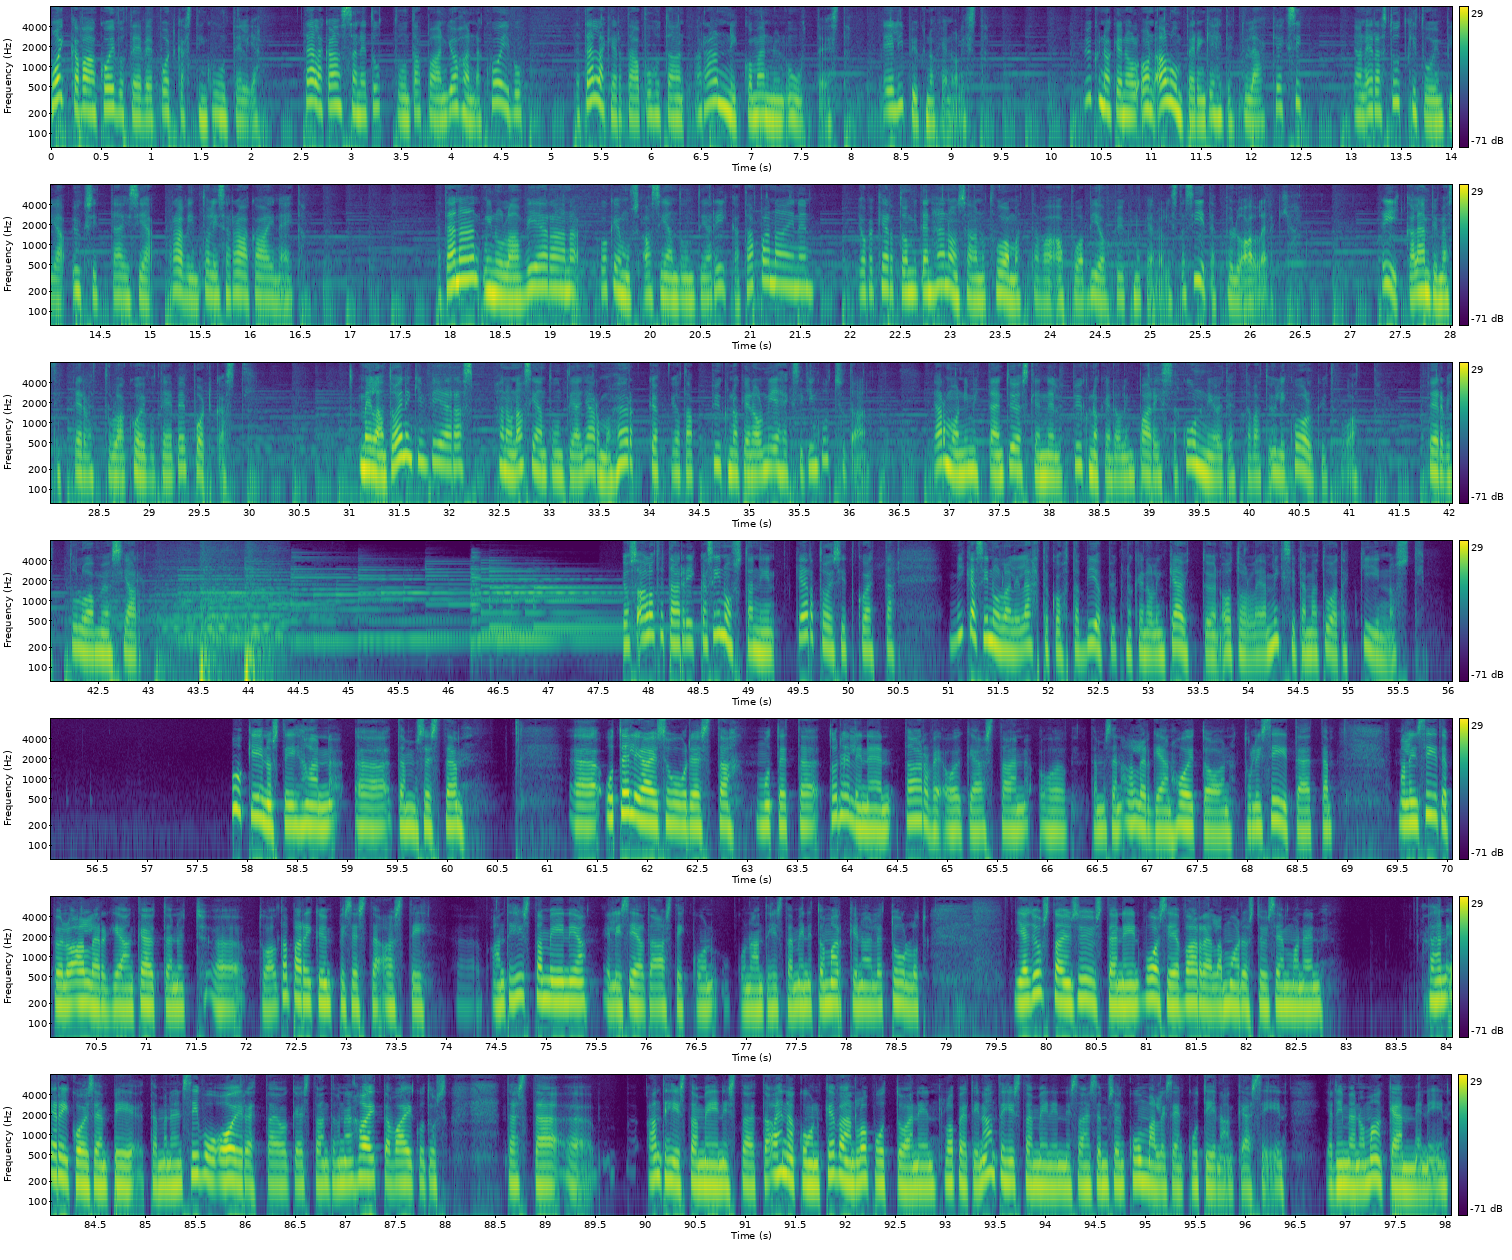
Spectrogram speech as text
Moikka vaan Koivu TV-podcastin kuuntelija. Täällä kanssanne tuttuun tapaan Johanna Koivu ja tällä kertaa puhutaan rannikkomännyn uutteesta, eli pyknokenolista. Pyknokenol on alun perin kehitetty lääkkeeksi ja on eräs tutkituimpia yksittäisiä ravintolisa-raaka-aineita. Ja tänään minulla on vieraana kokemusasiantuntija Riikka Tapanainen, joka kertoo, miten hän on saanut huomattavaa apua biopyknokenolista siitepölyallergiaan. Riikka, lämpimästi tervetuloa Koivu TV-podcastiin. Meillä on toinenkin vieras. Hän on asiantuntija Jarmo Hörkkö, jota Pyknokenol mieheksikin kutsutaan. Jarmo on nimittäin työskennellyt Pyknokenolin parissa kunnioitettavat yli 30 vuotta. Tervetuloa myös Jarmo. Jos aloitetaan Riikka sinusta, niin kertoisitko, että mikä sinulla oli lähtökohta biopyknokenolin käyttöön otolle ja miksi tämä tuote kiinnosti? Mua kiinnosti ihan äh, tämmöisestä äh, uteliaisuudesta, mutta että todellinen tarve oikeastaan äh, tämmöisen allergian hoitoon tuli siitä, että mä olin siitepölyallergiaan käyttänyt äh, tuolta parikymppisestä asti äh, antihistamiinia, eli sieltä asti kun, kun antihistamiinit on markkinoille tullut. Ja jostain syystä niin vuosien varrella muodostui semmoinen vähän erikoisempi tämmöinen sivuoire tai oikeastaan tämmöinen haittavaikutus tästä antihistamiinista, että aina kun kevään loputtua, niin lopetin antihistamiinin, niin sain semmoisen kummallisen kutinan käsiin ja nimenomaan kämmeniin.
